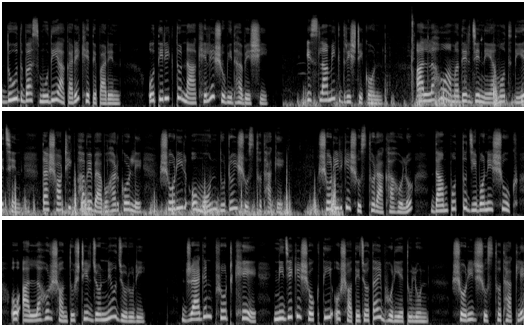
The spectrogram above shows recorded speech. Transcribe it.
দুধ বা স্মুদি আকারে খেতে পারেন, অতিরিক্ত না খেলে সুবিধা বেশি। ইসলামিক দৃষ্টিকোণ, আল্লাহ আমাদের যে নেয়ামত দিয়েছেন, তা সঠিকভাবে ব্যবহার করলে শরীর ও মন দুটোই সুস্থ থাকে। শরীরকে সুস্থ রাখা হল দাম্পত্য জীবনে সুখ ও আল্লাহর সন্তুষ্টির জন্যেও জরুরি। ড্র্যাগন ফ্রুট খেয়ে নিজেকে শক্তি ও সতেজতায় ভরিয়ে তুলুন। শরীর সুস্থ থাকলে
